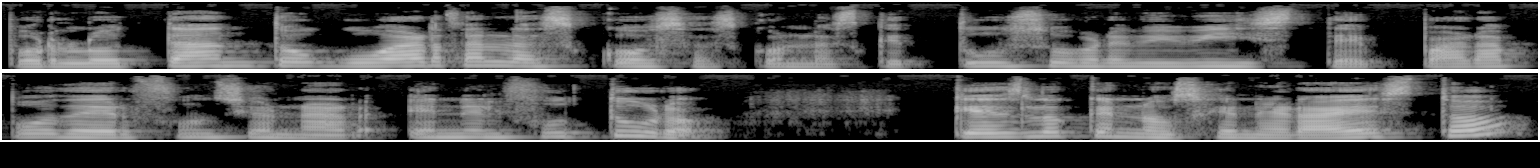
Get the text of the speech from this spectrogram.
Por lo tanto, guarda las cosas con las que tú sobreviviste para poder funcionar en el futuro. ¿Qué es lo que nos genera esto?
